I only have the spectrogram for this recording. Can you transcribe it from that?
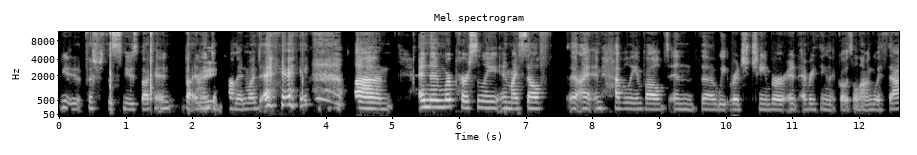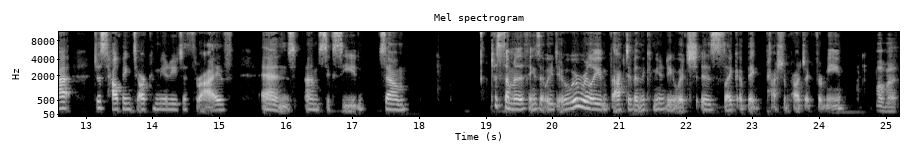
you know, push the snooze button, button right. and don't come in one day. um, and then we're personally and myself, uh, I am heavily involved in the Wheat Ridge Chamber and everything that goes along with that just helping to our community to thrive and um, succeed. So, just some of the things that we do. We're really active in the community, which is like a big passion project for me. Love it.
